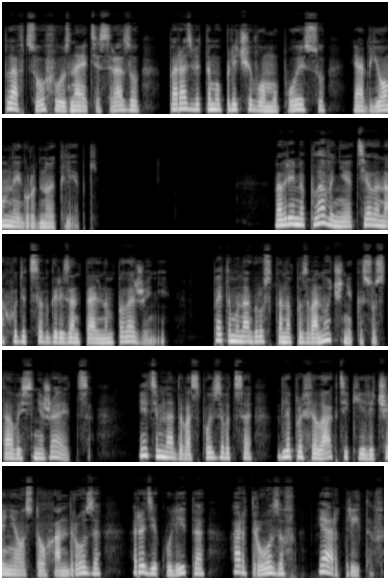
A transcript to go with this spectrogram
Пловцов вы узнаете сразу по развитому плечевому поясу и объемной грудной клетке. Во время плавания тело находится в горизонтальном положении, поэтому нагрузка на позвоночник и суставы снижается. Этим надо воспользоваться для профилактики и лечения остеохондроза, радикулита, артрозов и артритов.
